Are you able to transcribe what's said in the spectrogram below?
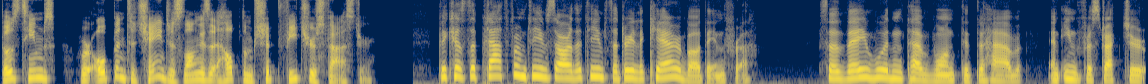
Those teams were open to change as long as it helped them ship features faster because the platform teams are the teams that really care about infra. So they wouldn't have wanted to have an infrastructure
